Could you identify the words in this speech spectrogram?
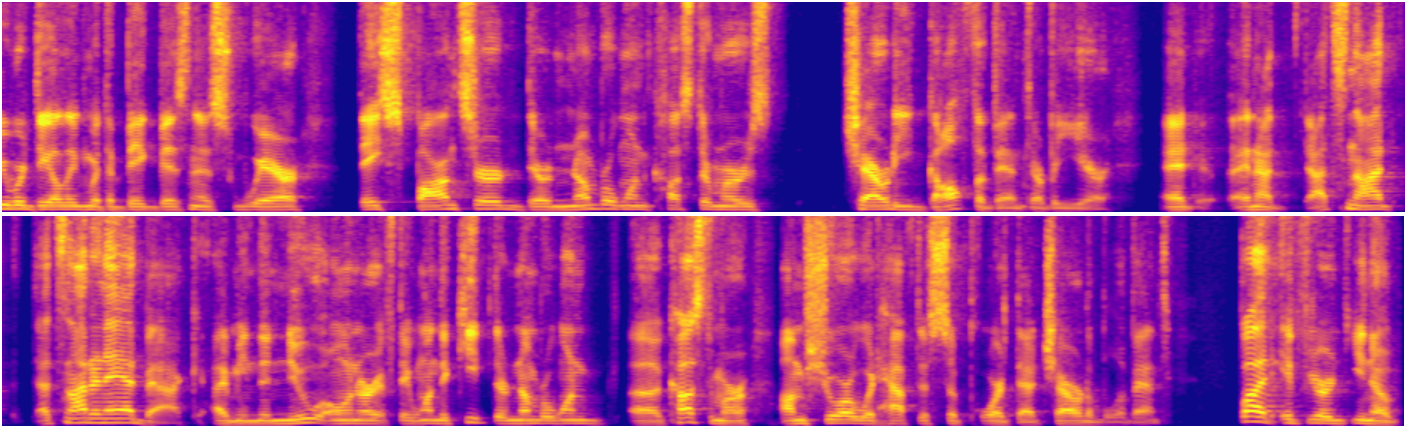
we were dealing with a big business where they sponsored their number one customers charity golf event every year. And and I, that's not that's not an add back. I mean, the new owner, if they wanted to keep their number one uh, customer, I'm sure would have to support that charitable event. But if you're, you know,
